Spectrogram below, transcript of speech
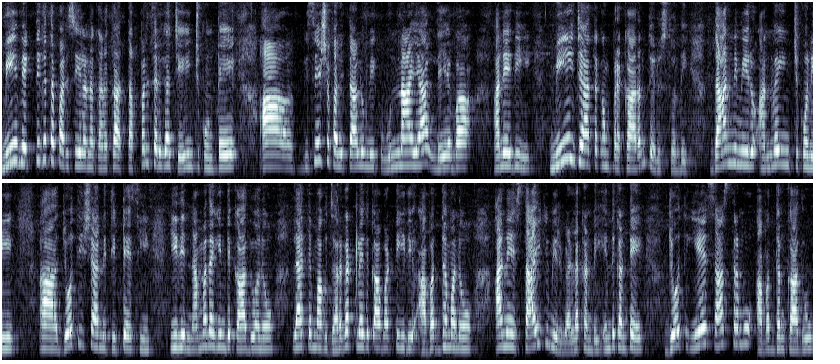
మీ వ్యక్తిగత పరిశీలన కనుక తప్పనిసరిగా చేయించుకుంటే ఆ విశేష ఫలితాలు మీకు ఉన్నాయా లేవా అనేది మీ జాతకం ప్రకారం తెలుస్తుంది. దాన్ని మీరు అన్వయించుకొని ఆ జ్యోతిషాన్ని తిట్టేసి ఇది నమ్మదగింది కాదు అనో లేకపోతే మాకు జరగట్లేదు కాబట్టి ఇది అబద్ధమనో అనే స్థాయికి మీరు వెళ్ళకండి. ఎందుకంటే జ్యోతి ఏ శాస్త్రము అబద్ధం కాదు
